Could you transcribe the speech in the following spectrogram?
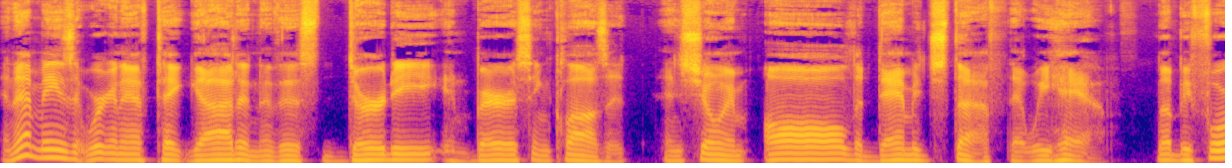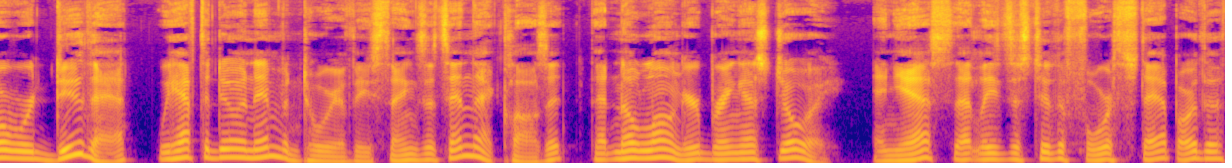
And that means that we're going to have to take God into this dirty, embarrassing closet and show him all the damaged stuff that we have. But before we do that, we have to do an inventory of these things that's in that closet that no longer bring us joy. And yes, that leads us to the fourth step or the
